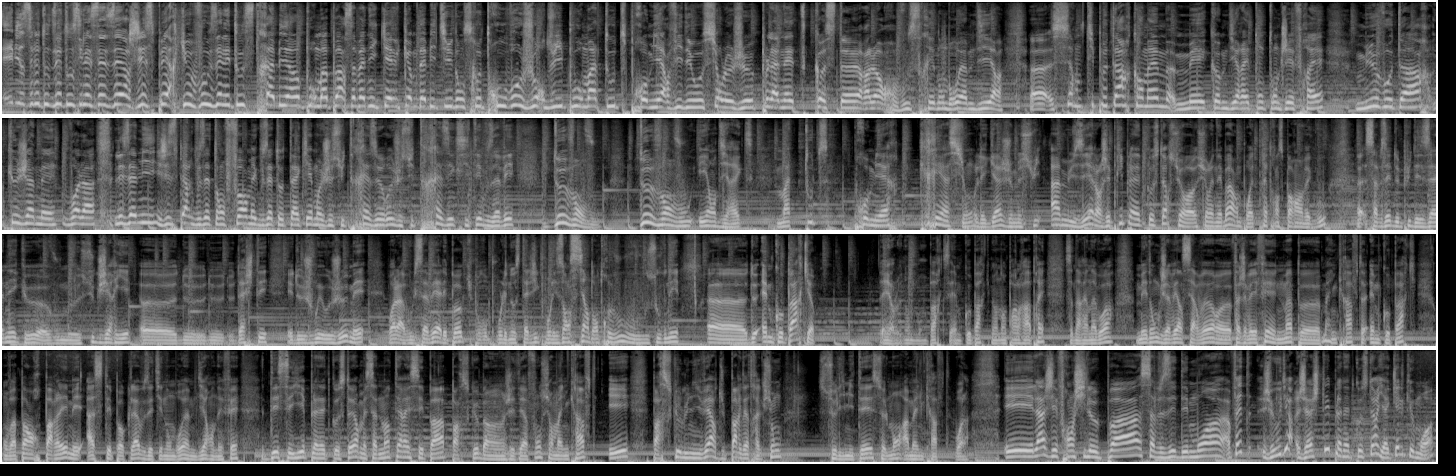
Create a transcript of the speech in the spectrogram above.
Eh bien salut toutes et tous, il est 16h, j'espère que vous allez tous très bien. Pour ma part ça va nickel, comme d'habitude on se retrouve aujourd'hui pour ma toute première vidéo sur le jeu Planet Coaster. Alors vous serez nombreux à me dire, euh, c'est un petit peu tard quand même Mais comme dirait tonton Jeffrey, mieux vaut tard que jamais. Voilà, les amis, j'espère que vous êtes en forme et que vous êtes au taquet. Moi je suis très heureux, je suis très excité, vous avez devant vous devant vous et en direct ma toute première les gars je me suis amusé. Alors j'ai pris Planet Coaster sur, euh, sur Eneba hein, pour être très transparent avec vous. Euh, ça faisait depuis des années que euh, vous me suggériez d'acheter et de jouer au jeu. Mais voilà vous le savez à l'époque pour, pour, les nostalgiques pour les anciens d'entre vous vous vous souvenez de MCO Park D'ailleurs le nom de mon parc c'est MCO Park mais on en parlera après, ça n'a rien à voir. Mais donc j'avais un serveur, euh, enfin j'avais fait une map euh, Minecraft MCO Park. On va pas en reparler mais à cette époque là vous étiez nombreux à me dire en effet d'essayer Planet Coaster. Mais ça ne m'intéressait pas parce que ben j'étais à fond sur Minecraft et parce que l'univers du parc d'attractions se limitait seulement à Minecraft, voilà. Et là j'ai franchi le pas, ça faisait des mois... En fait, je vais vous dire, j'ai acheté Planet Coaster il y a quelques mois.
